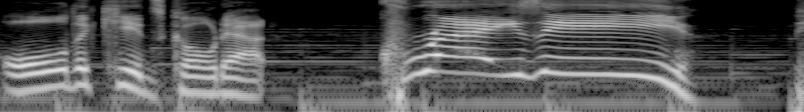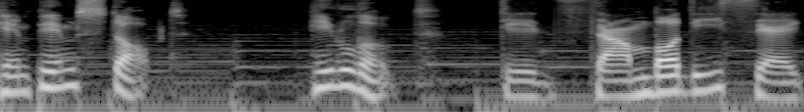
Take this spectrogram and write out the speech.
all the kids called out, Crazy! Pim Pim stopped. He looked. Did somebody say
